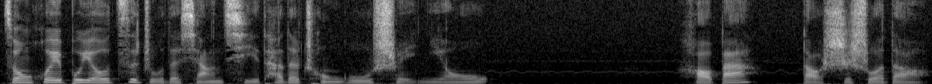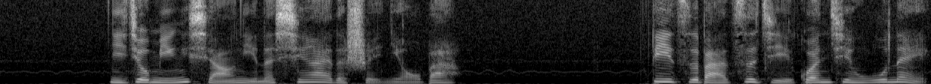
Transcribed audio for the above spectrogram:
总会不由自主地想起他的宠物水牛。好吧，导师说道：“你就冥想你那心爱的水牛吧。”弟子把自己关进屋内，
